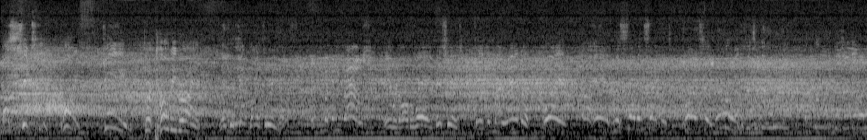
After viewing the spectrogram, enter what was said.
A 60-point game for Kobe Bryant. Lakers up by three. Don't give up any fouls. Hayward all the way, misses, taken by Randle. Bryant ahead with seven seconds. Clarkson, no, Lakers are gonna win. The Lakers are gonna win.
